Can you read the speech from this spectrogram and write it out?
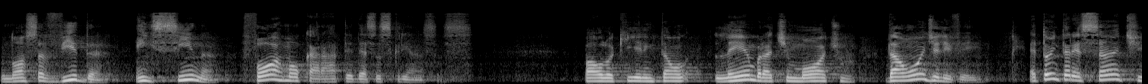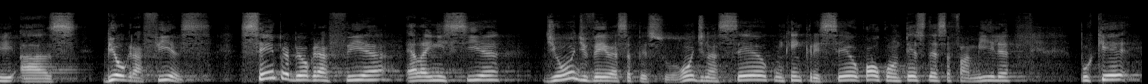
Nossa vida ensina, forma o caráter dessas crianças. Paulo aqui, ele então lembra a Timóteo da onde ele veio. É tão interessante as biografias. Sempre a biografia ela inicia de onde veio essa pessoa, onde nasceu, com quem cresceu, qual o contexto dessa família, porque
